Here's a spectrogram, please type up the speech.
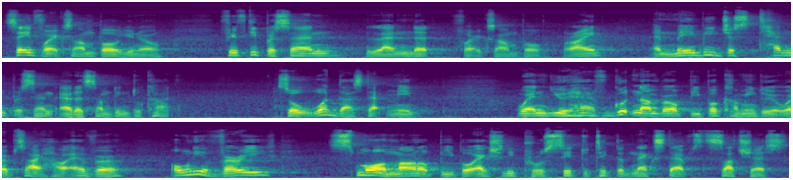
say for example, you know, 50% landed, for example, right? And maybe just 10% added something to cart. So, what does that mean? When you have good number of people coming to your website, however, only a very small amount of people actually proceed to take the next steps, such as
